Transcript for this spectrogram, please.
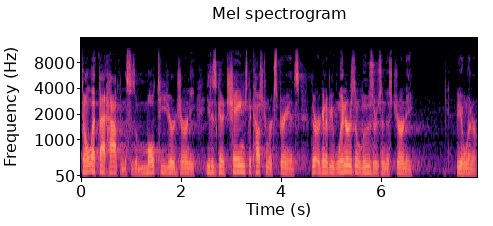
Don't let that happen. This is a multi-year journey. It is going to change the customer experience. There are going to be winners and losers in this journey. Be a winner.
